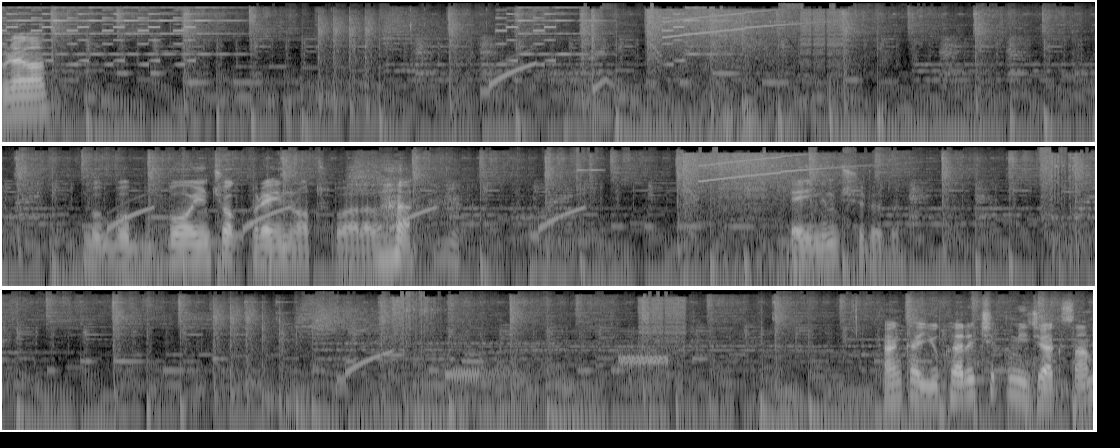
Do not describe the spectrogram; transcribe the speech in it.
Bu ne lan? Bu, bu, bu, oyun çok brain rot bu arada. Beynim çürüdü. Kanka yukarı çıkmayacaksam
